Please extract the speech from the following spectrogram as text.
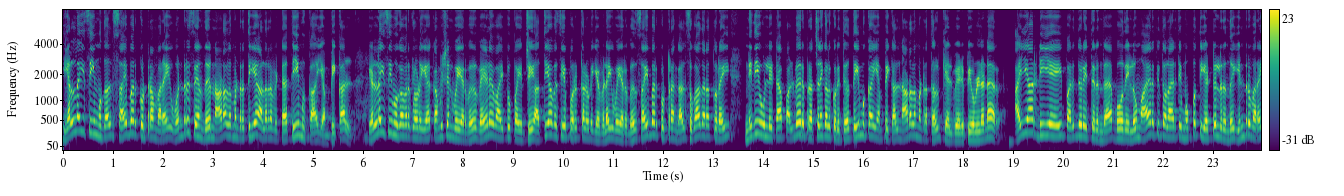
எல்ஐசி முதல் சைபர் குற்றம் வரை ஒன்று சேர்ந்து நாடாளுமன்றத்தையே அலறவிட்ட திமுக எம்பிக்கள். எல்ஐசி முகவர்களுடைய கமிஷன் உயர்வு வேலைவாய்ப்பு பயிற்சி அத்தியாவசிய பொருட்களுடைய விலை உயர்வு சைபர் குற்றங்கள் சுகாதாரத்துறை நிதி உள்ளிட்ட பல்வேறு பிரச்சனைகள் குறித்து திமுக எம்பிக்கள் நாடாளுமன்றத்தில் கேள்வி எழுப்பியுள்ளனர். ஐஆர்டிஏஐ பரிந்துரைத்திருந்த போதிலும் ஆயிரத்தி தொள்ளாயிரத்தி முப்பத்தி எட்டிலிருந்து இன்று வரை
